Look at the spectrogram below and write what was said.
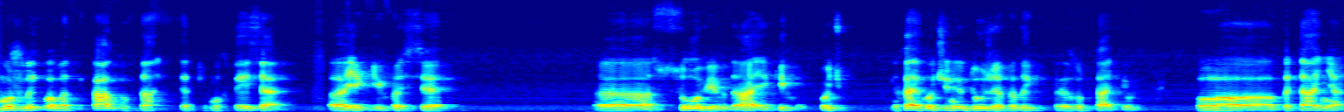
можливо, Ватикану вдасться домогтися е, якихось е, е, сувів, да, якихось хоч нехай хоч і не дуже великих результатів по питаннях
